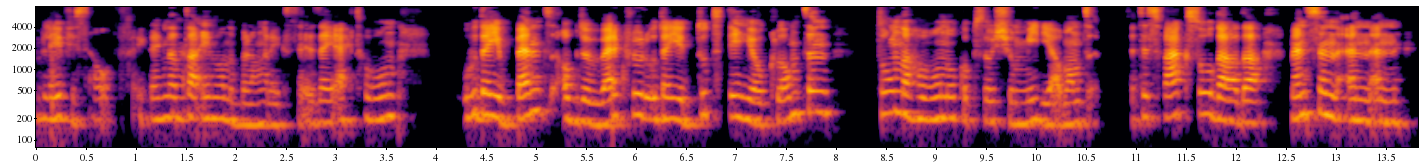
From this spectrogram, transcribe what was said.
blijf jezelf. Ik denk dat dat een van de belangrijkste is. Dat je echt gewoon, hoe dat je bent op de werkvloer, hoe dat je doet tegen jouw klanten, toon dat gewoon ook op social media. Want het is vaak zo dat, dat mensen een, een,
